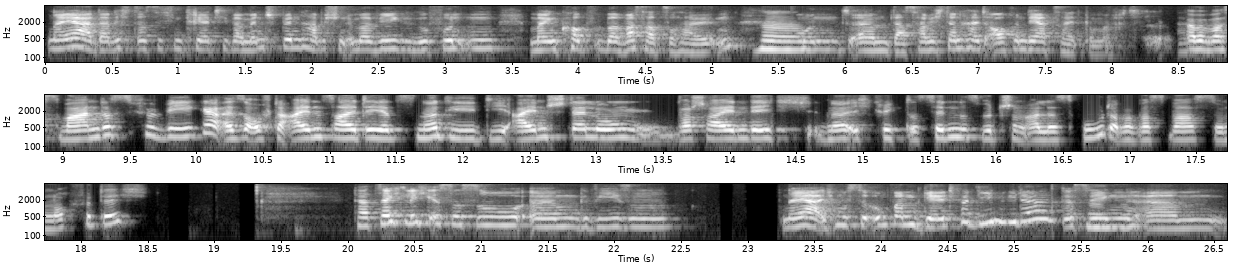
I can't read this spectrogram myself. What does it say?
naja, dadurch, dass ich ein kreativer Mensch bin, habe ich schon immer Wege gefunden, meinen Kopf über Wasser zu halten. Hm. Und ähm, das habe ich dann halt auch in der Zeit gemacht. Aber was waren das für Wege? Also auf der einen Seite jetzt ne, die, die Einstellung, wahrscheinlich, ne, ich kriege das hin, das wird schon alles gut. Aber was war es so noch für dich? Tatsächlich ist es so ähm, gewesen, naja, ich musste irgendwann Geld verdienen wieder. Deswegen mhm. ähm,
